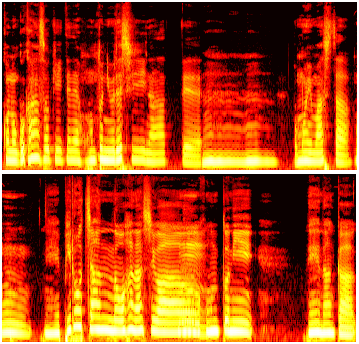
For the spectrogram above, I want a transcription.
このご感想を聞いてね、本当に嬉しいなって、思いました。うん。ねピロちゃんのお話は、本当に、ね、なんか、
